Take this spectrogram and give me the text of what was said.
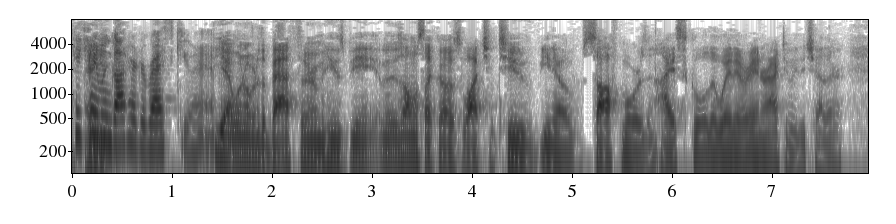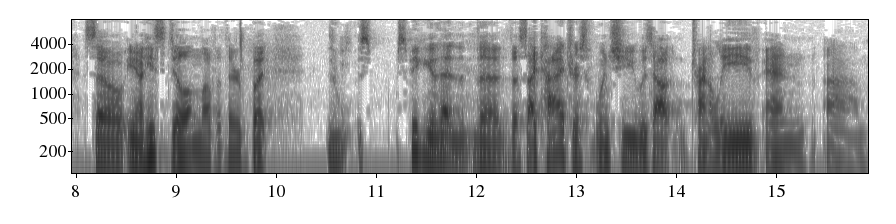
He came and got her to rescue him. Yeah, went over to the bathroom. and He was being. It was almost like I was watching two, you know, sophomores in high school. The way they were interacting with each other. So you know, he's still in love with her. But speaking of that, the the psychiatrist when she was out trying to leave and. Um,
